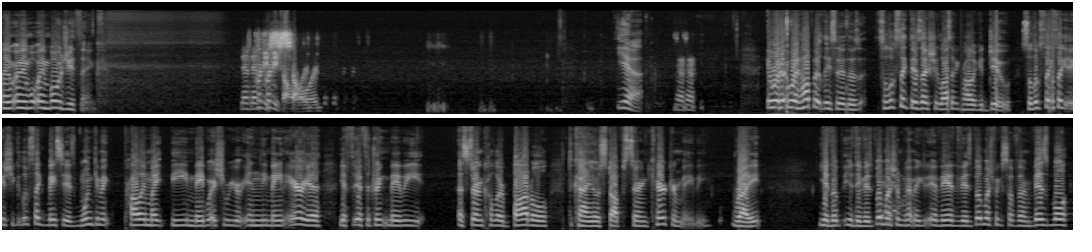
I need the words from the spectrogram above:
I mean, I mean, what, I mean, what would you think? It's pretty, solid. Yeah, Yeah. It would, it would help at least if there's so it looks like there's actually lots of you probably could do. So it looks like looks like actually it looks like basically is one gimmick probably might be maybe actually where you're in the main area you have to you have to drink maybe a certain color bottle to kind of you know, stop a certain character maybe right. You have the, have the invisible mushroom. If you have the invisible mushroom makes yourself invisible.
